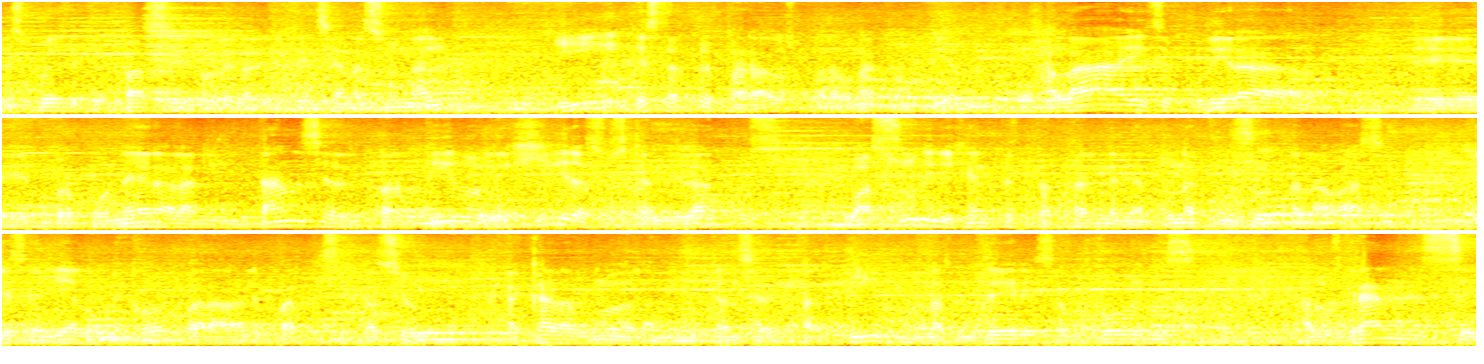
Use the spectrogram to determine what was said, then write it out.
después de que pase lo de la dirigencia nacional y estar preparados para una contienda. Ojalá y se pudiera eh, proponer a la militancia del partido elegir a sus candidatos o a su dirigente estatal mediante una consulta a la base, que sería lo mejor para darle participación a cada uno de la militancia del partido, a las mujeres, a los jóvenes, a los grandes eh,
